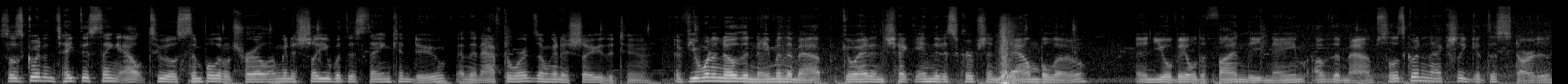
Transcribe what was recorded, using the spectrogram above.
So let's go ahead and take this thing out to a simple little trail. I'm going to show you what this thing can do, and then afterwards I'm going to show you the tune. If you want to know the name of the map, go ahead and check in the description down below and you'll be able to find the name of the map. So let's go ahead and actually get this started.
